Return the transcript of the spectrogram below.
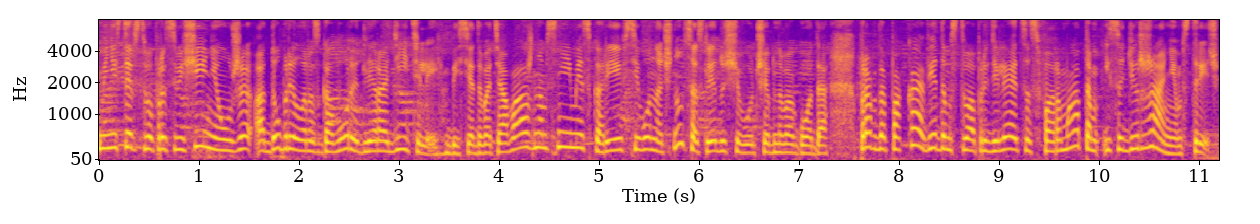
Министерство просвещения уже одобрило разговоры для родителей. Беседовать о важном с ними, скорее всего, начнут со следующего учебного года. Правда, пока ведомство определяется с форматом и содержанием встреч.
